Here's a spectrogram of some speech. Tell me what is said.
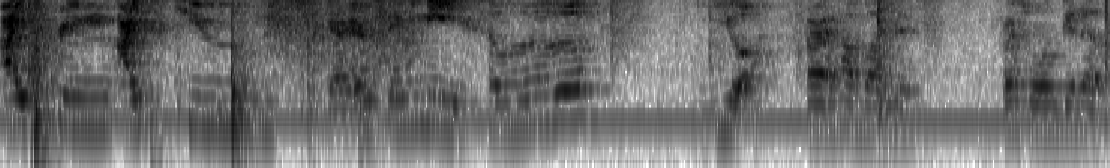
ice cream, ice cubes, got everything we need. So uh, yeah. Alright, how about this? First one get up.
